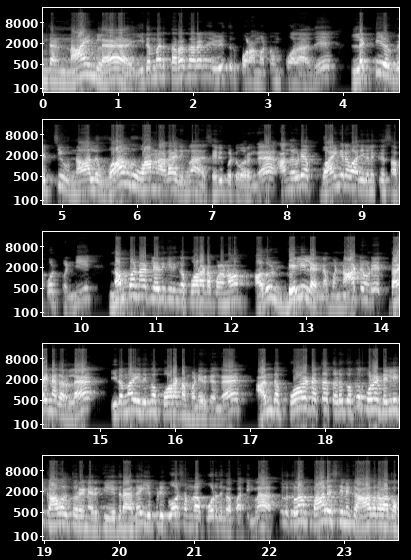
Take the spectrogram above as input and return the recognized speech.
இந்த நாய்ங்களை இதை மாதிரி தர தரன்னு இழுத்துட்டு போனா மட்டும் போதாது. லட்டிய வச்சு நாலு வாங்கு வாங்கினாதான் இதுங்களாம் சரிப்பட்டு வருங்க. அங்களுடைய பயங்கரவாதிகளுக்கு சப்போர்ட் பண்ணி நம்ம நாட்டுல எதுக்கு இதுங்க போராட்டம் பண்ணணும்? அதுவும் டெல்லியில நம்ம நாட்டினுடைய தலைநகர்ல இத மாதிரி இதுங்க போராட்டம் பண்ணிருக்காங்க. அந்த போராட்டத்தை தடுக்க போல டெல்லி காவல்துறையினருக்கு எதிராக இப்படி கோஷம்லாம் போடுதுங்க பாத்தீங்களா? உங்களுக்கு எல்லாம் பாலஸ்தீனுக்கு ஆதரவாக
